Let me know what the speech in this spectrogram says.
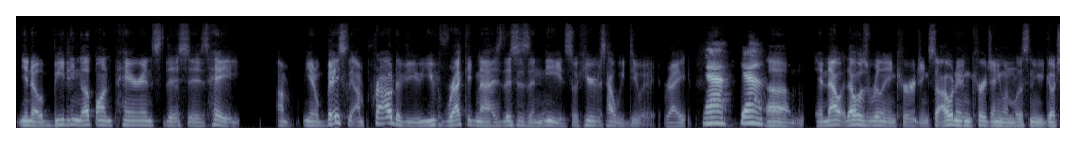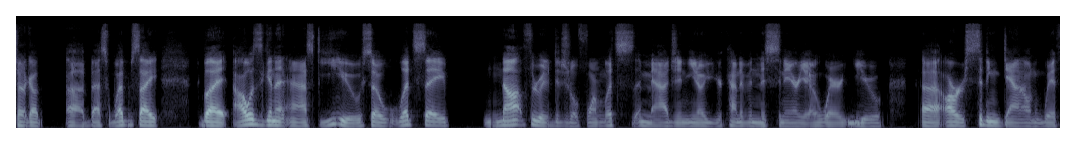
you know, beating up on parents. This is, hey, I'm, you know, basically, I'm proud of you. You've recognized this is a need. So here's how we do it. Right. Yeah. Yeah. Um, and that, that was really encouraging. So I would encourage anyone listening to go check out uh, Beth's website. But I was going to ask you. So let's say, not through a digital form. Let's imagine, you know, you're kind of in this scenario where you uh, are sitting down with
